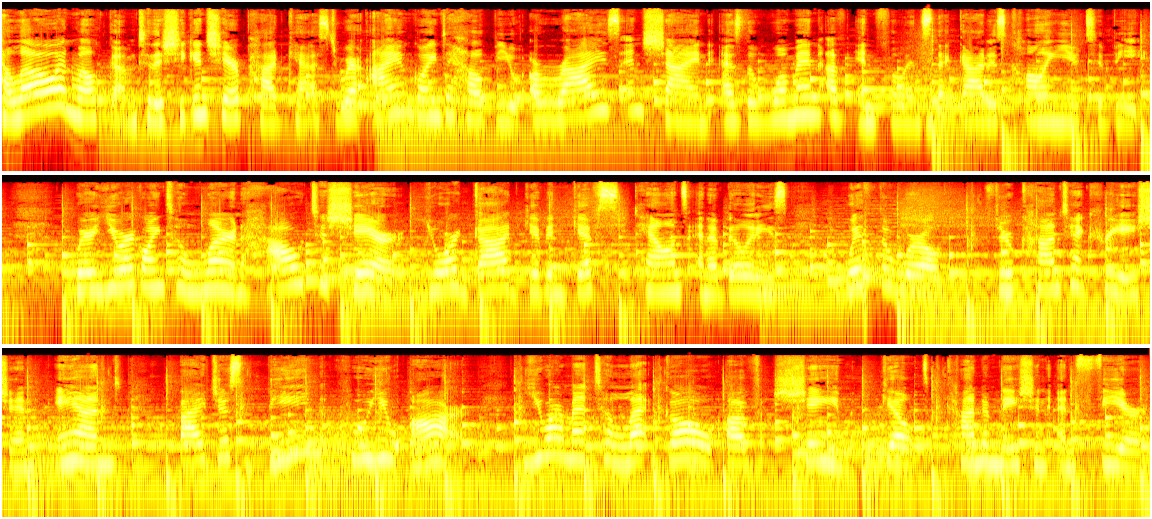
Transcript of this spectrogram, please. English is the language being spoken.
Hello and welcome to the She Can Share podcast, where I am going to help you arise and shine as the woman of influence that God is calling you to be. Where you are going to learn how to share your God given gifts, talents, and abilities with the world through content creation and by just being who you are. You are meant to let go of shame, guilt, condemnation, and fear,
